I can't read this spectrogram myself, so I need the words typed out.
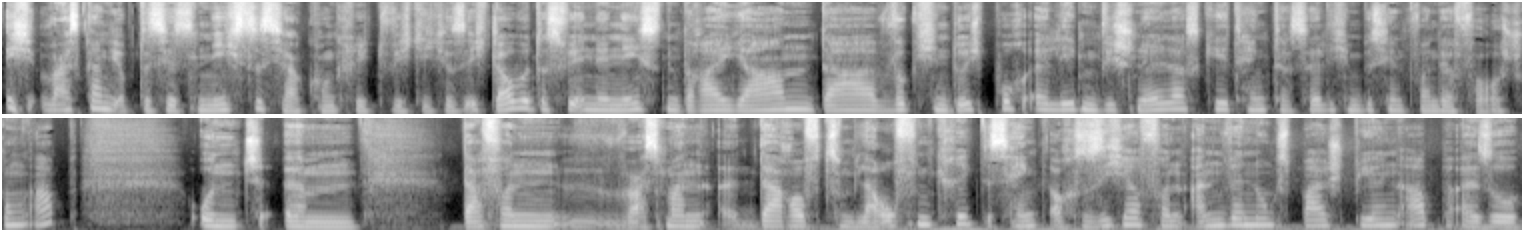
Ich weiß gar nicht, ob das jetzt nächstes Jahr konkret wichtig ist. Ich glaube, dass wir in den nächsten drei Jahren da wirklich einen Durchbruch erleben. Wie schnell das geht, hängt tatsächlich ein bisschen von der Forschung ab. Und ähm, davon, was man darauf zum Laufen kriegt. Es hängt auch sicher von Anwendungsbeispielen ab. Also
